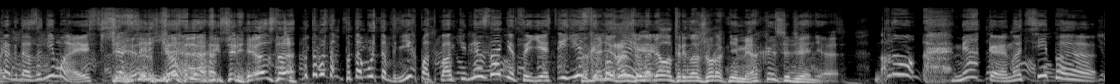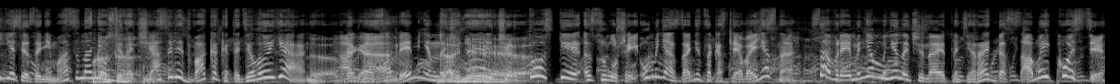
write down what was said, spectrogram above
Когда занимаюсь. Серьезно? Ты серьезно? Потому что, потому что в них подкладки для задницы есть. И если Погоди, бы вы... разве на велотренажерах не мягкое сиденье? Ну, мягкое, но типа, если заниматься на нем Просто- где-то час или два, как это делаю я, Да. тогда Ага. со временем Да начинает не. чертовски... Слушай, у меня задница костлявая, ясно? Со временем мне начинает натирать до самой кости,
